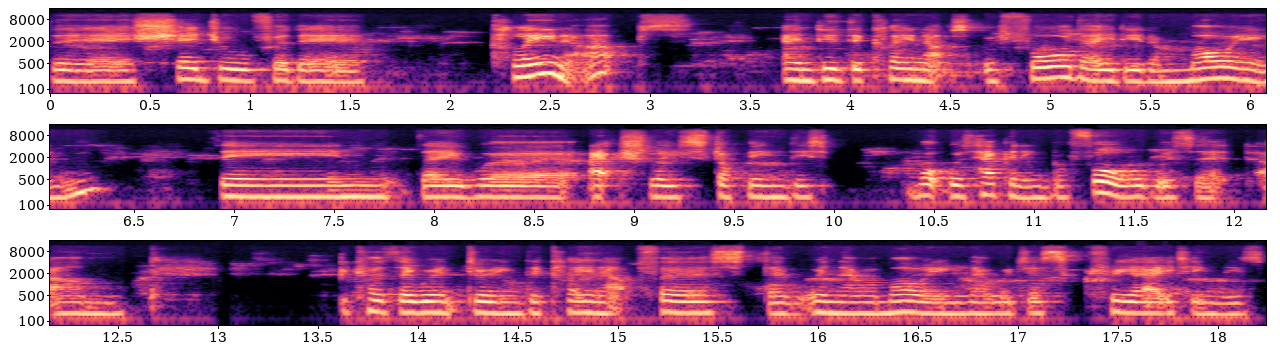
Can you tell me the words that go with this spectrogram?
their schedule for their cleanups and did the cleanups before they did a mowing, then they were actually stopping this what was happening before was that um, because they weren't doing the cleanup first, they, when they were mowing, they were just creating these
